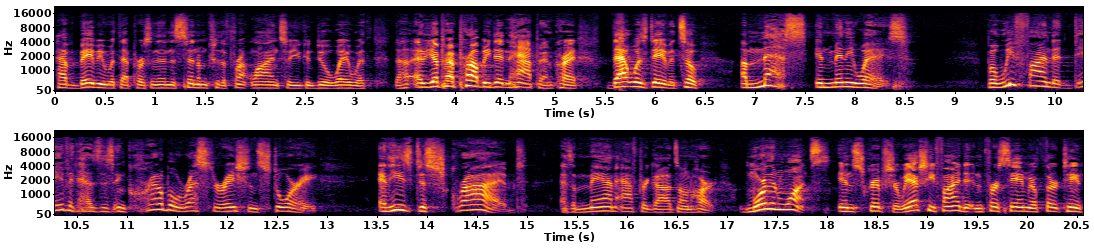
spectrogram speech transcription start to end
have a baby with that person, and then send them to the front line so you can do away with the. That probably didn't happen, right? That was David. So a mess in many ways. But we find that David has this incredible restoration story, and he's described as a man after God's own heart more than once in Scripture. We actually find it in 1 Samuel 13.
